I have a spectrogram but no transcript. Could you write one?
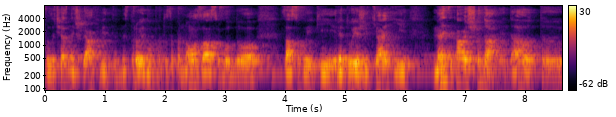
величезний шлях від нестероїдного протизапального засобу до засобу, який рятує життя. І мене цікаво, що далі. Да? От, е,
